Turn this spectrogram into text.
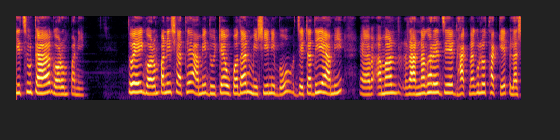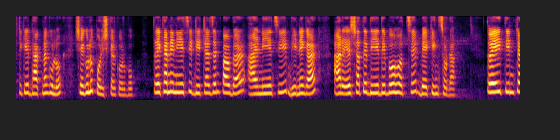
কিছুটা গরম পানি তো এই গরম পানির সাথে আমি দুইটা উপাদান মিশিয়ে নিব, যেটা দিয়ে আমি আমার রান্নাঘরের যে ঢাকনাগুলো থাকে, প্লাস্টিকের ঢাকনাগুলো, সেগুলো পরিষ্কার করব। তো এখানে নিয়েছি ডিটারজেন্ট পাউডার আর নিয়েছি ভিনেগার, আর এর সাথে দিয়ে দেব হচ্ছে বেকিং সোডা তো এই তিনটা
